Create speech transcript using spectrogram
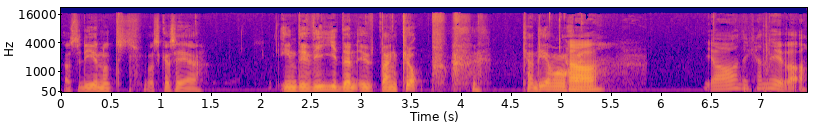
alltså det är något, vad ska jag säga, individen utan kropp. kan det vara en själ? Ja. ja, det kan det ju vara.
